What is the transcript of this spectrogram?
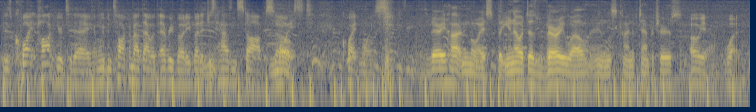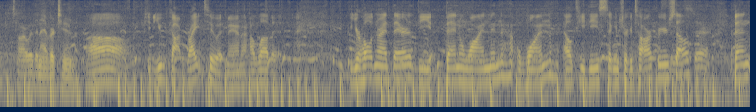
It is quite hot here today, and we've been talking about that with everybody, but it just hasn't stopped. So Moist. Quite moist. It's very hot and moist, but you know it does very well in these kind of temperatures? Oh yeah, what? Guitar with an Evertune. Oh, you got right to it, man. I love it. You're holding right there the Ben Weinman 1 LTD signature guitar for yourself. sir. Ben,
